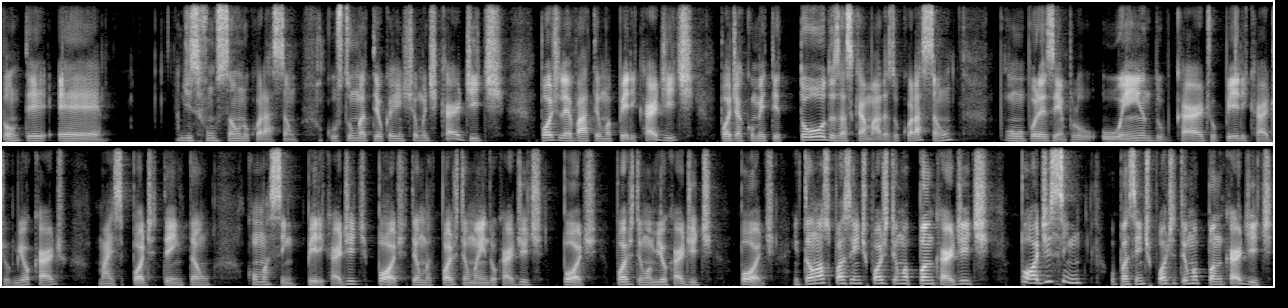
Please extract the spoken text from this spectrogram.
Vão ter é, disfunção no coração. Costuma ter o que a gente chama de cardite. Pode levar a ter uma pericardite, pode acometer todas as camadas do coração, como por exemplo o endocárdio, o pericárdio, o miocárdio, mas pode ter então, como assim? Pericardite? Pode. Ter uma, pode ter uma endocardite? Pode. Pode ter uma miocardite? Pode. Então nosso paciente pode ter uma pancardite? Pode sim. O paciente pode ter uma pancardite,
